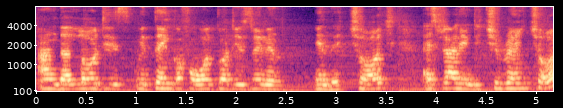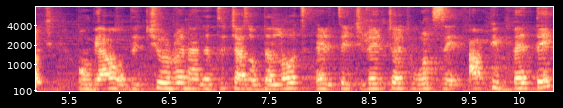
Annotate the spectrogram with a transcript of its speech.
And the Lord is, we thank God for what God is doing in, in the church, especially in the children church. On behalf of the children and the teachers of the Lord's Heritage Children Church, we want to say happy birthday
